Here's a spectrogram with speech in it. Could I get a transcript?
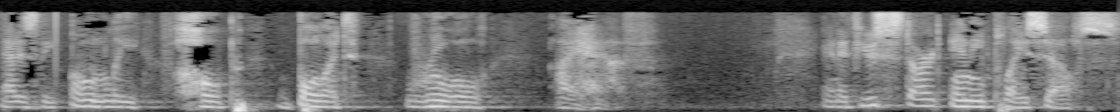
That is the only hope, bullet, rule I have. And if you start any place else,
